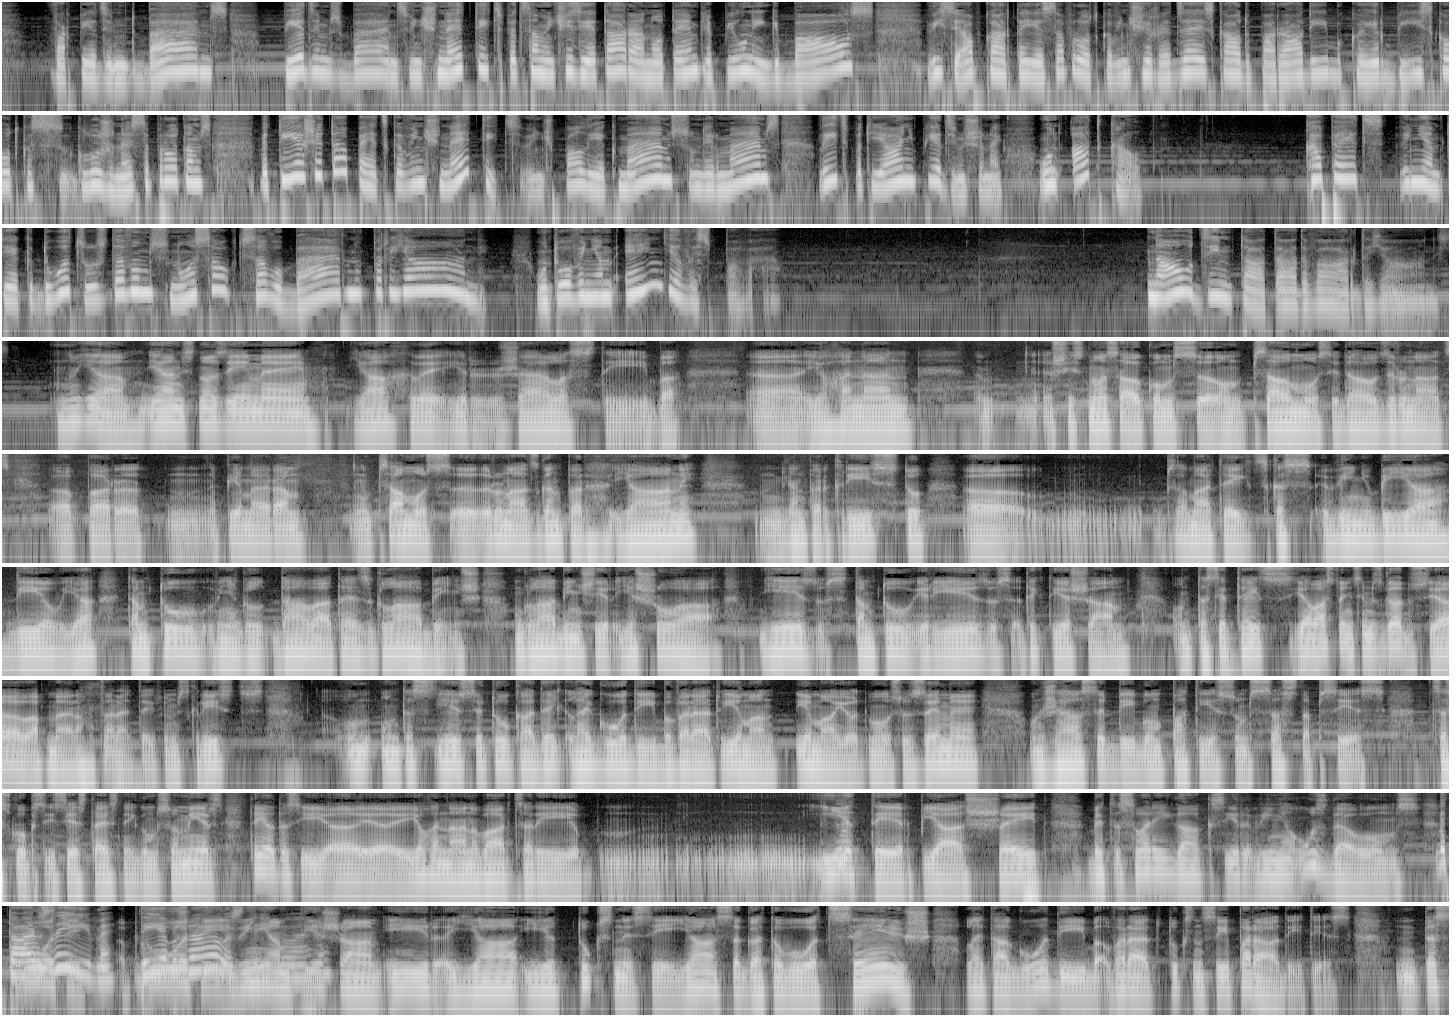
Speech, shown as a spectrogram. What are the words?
var piedzimt bērns. Piedzimis bērns, viņš netic, pēc tam viņš iziet ārā no tempļa pilnīgi bāls. Visi apkārtējie saprot, ka viņš ir redzējis kādu parādību, ka ir bijis kaut kas gluži nesaprotams, bet tieši tāpēc, ka viņš netic, viņš paliek mēms un ir mēms līdz pat Jāņa piedzimšanai. Un atkal, kāpēc viņam tiek dots uzdevums nosaukt savu bērnu par Jāni, un to viņam eņģelis pavēl? Nav dzimtā tāda vārda Jānis. Nu jā, Jānis nozīmē, Jahve ir žēlastība, uh, Johanan. Šis nosaukums un psalmos ir daudz runāts uh, par, uh, piemēram, psalmos runāts gan par Jāni, gan par Kristu. Psalmā teikts, kas viņu bija Dievu, ja tam tuvu viņa dāvātais glābiņš, un glābiņš ir Ješoā, Jēzus, tam tuvu ir Jēzus, tik tiešām. Un tas ir teikts jau 800 gadus, jā, apmēram, varētu teikt, pirms Kristus. Un, un tas Jēzus ir to kādēļ, lai godība varētu iemān, iemājot mūsu zemē, un žēlsirdība un patiesums sastapsies, saskopsīsies taisnīgums un miers. Te jau tas Johannāna vārds arī ietērpjās šeit, bet svarīgāks ir viņa uzdevums. Bet tā proti, ir zīme, Dieva žēlastība. Viņam tiešām ir jāiet tuksnesī, jāsagatavo ceļš, lai tā godība varētu tuksnesī parādīties. Tas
